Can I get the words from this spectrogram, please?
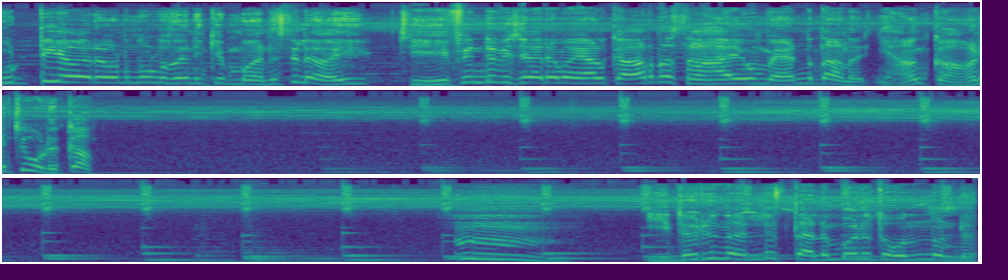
കുട്ടി ആരാണെന്നുള്ളത് എനിക്ക് മനസ്സിലായി. ചീഫിന്റെ വിചാരം അയാൾ കാറിന്റെ സഹായവും വേണ്ടതാണ്. ഞാൻ കാണിച്ചു കൊടുക്കാം. ഇതൊരു നല്ല സ്ഥലം പോലെ തോന്നുന്നുണ്ട്.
